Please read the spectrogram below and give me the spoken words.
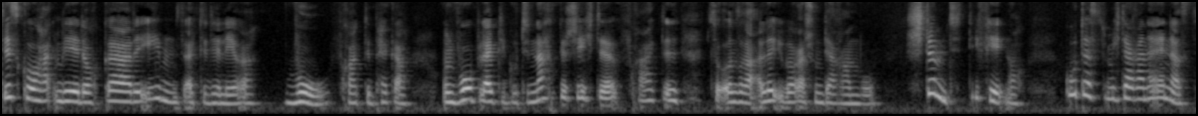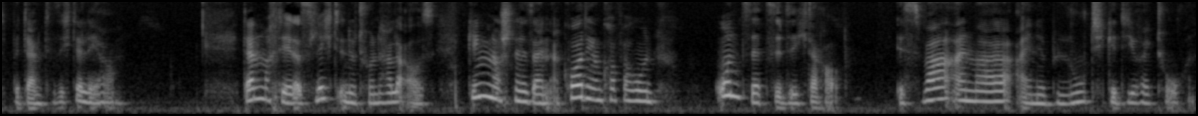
Disco hatten wir doch gerade eben, sagte der Lehrer. Wo? fragte Pekka. Und wo bleibt die gute Nachtgeschichte? fragte zu unserer aller Überraschung der Rambo. Stimmt, die fehlt noch. Gut, dass du mich daran erinnerst, bedankte sich der Lehrer. Dann machte er das Licht in der Turnhalle aus, ging noch schnell seinen Akkordeonkoffer holen und setzte sich darauf. Es war einmal eine blutige Direktorin.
